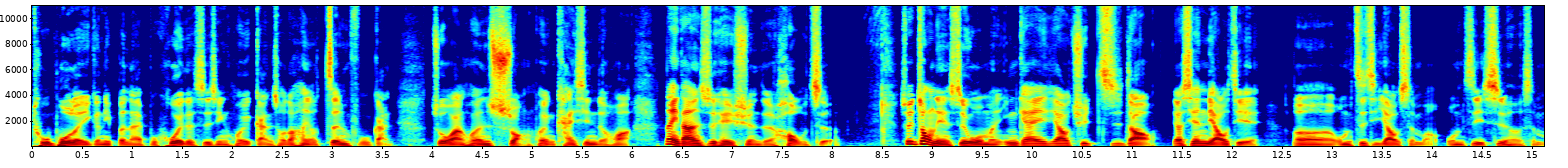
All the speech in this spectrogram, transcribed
突破了一个你本来不会的事情，会感受到很有征服感，做完会很爽，会很开心的话，那你当然是可以选择后者。所以重点是我们应该要去知道，要先了解，呃，我们自己要什么，我们自己适合什么，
